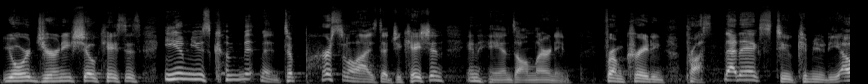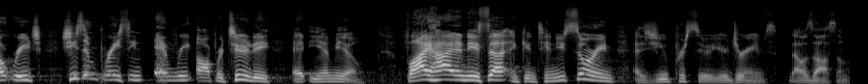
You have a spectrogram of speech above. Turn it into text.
Your journey showcases EMU's commitment to personalized education and hands-on learning. From creating prosthetics to community outreach, she's embracing every opportunity at EMU. Fly high, Aniseh, and continue soaring as you pursue your dreams. That was awesome.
